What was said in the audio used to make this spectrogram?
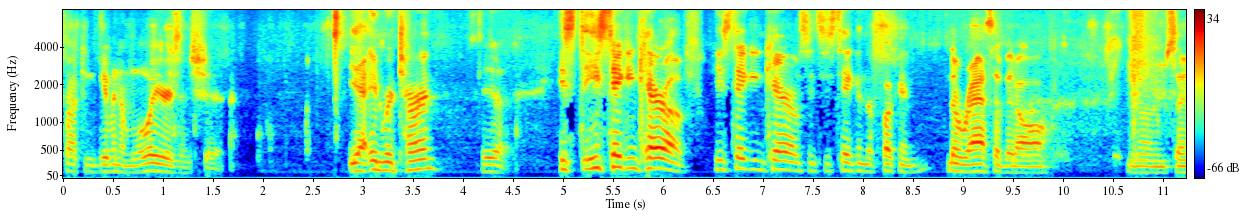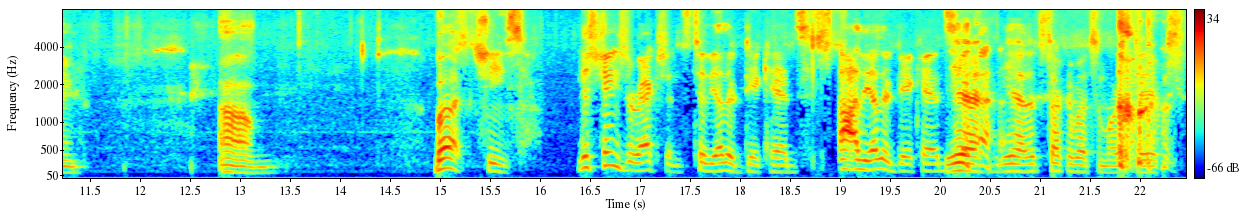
fucking giving him lawyers and shit. Yeah, in return, yeah. He's he's taken care of. He's taken care of since he's taken the fucking the wrath of it all. You know what I'm saying? Um but jeez. Let's change directions to the other dickheads. Ah, the other dickheads. Yeah, yeah. Let's talk about some more dicks.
